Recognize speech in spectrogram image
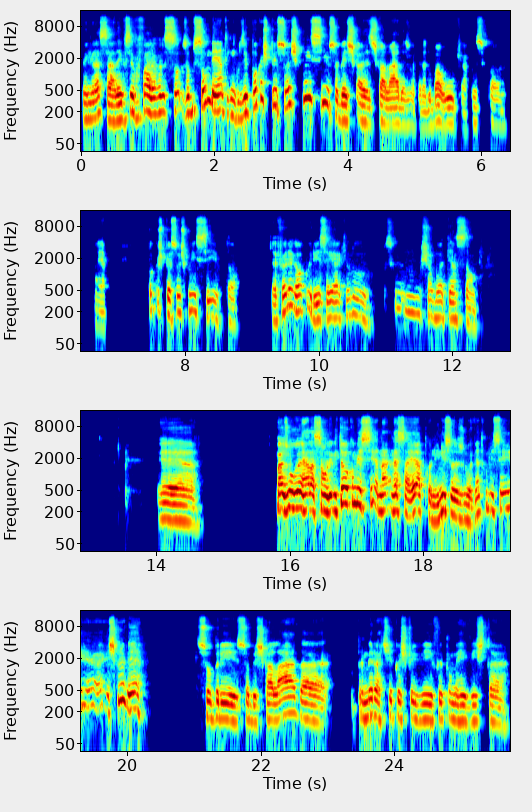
Foi engraçado. Aí você falou sobre São Bento, que inclusive poucas pessoas conheciam sobre as escaladas na do Baú, que é a principal na época. Poucas pessoas conheciam. Tal. Aí foi legal por isso, aí aquilo isso me chamou a atenção. É, mas em relação. Então, eu comecei, nessa época, no início dos anos 90, comecei a escrever sobre, sobre escalada. O primeiro artigo que eu escrevi foi para uma revista.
